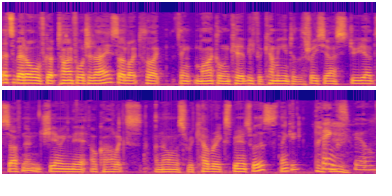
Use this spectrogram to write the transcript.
That's about all we've got time for today. So I'd like to like, thank Michael and Kirby for coming into the 3CR studio this afternoon and sharing their Alcoholics Anonymous recovery experience with us. Thank you. Thank thanks you. phil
